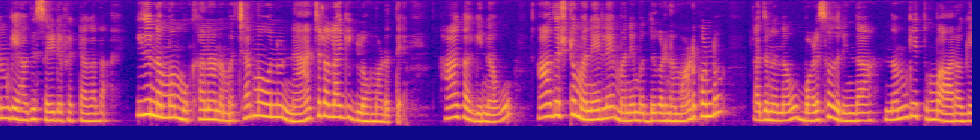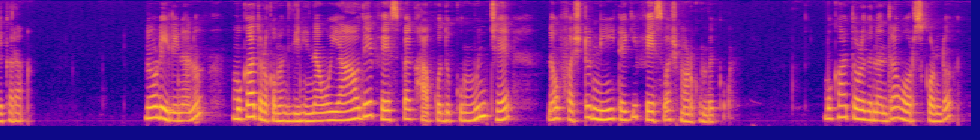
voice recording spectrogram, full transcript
ನಮಗೆ ಯಾವುದೇ ಸೈಡ್ ಎಫೆಕ್ಟ್ ಆಗಲ್ಲ. ಇದು ನಮ್ಮ ಮುಖನ, ನಮ್ಮ ಚರ್ಮವನ್ನು ನ್ಯಾಚುರಲಾಗಿ ಗ್ಲೋ ಮಾಡುತ್ತೆ. ಹಾಗಾಗಿ ನಾವು ಆದಷ್ಟು ಮನೆಯಲ್ಲೇ ಮನೆ ಮದ್ದುಗಳನ್ನ ಮಾಡಿಕೊಂಡು ಅದನ್ನು ನಾವು ಬಳಸೋದ್ರಿಂದ ನಮಗೆ ತುಂಬ ಆರೋಗ್ಯಕರ. ನೋಡಿ ಇಲ್ಲಿ ನಾನು ಮುಖ ತೊಳ್ಕೊಂಬಂದಿದ್ದೀನಿ. ನಾವು ಯಾವುದೇ ಫೇಸ್ ಪ್ಯಾಕ್ ಹಾಕೋದಕ್ಕೂ ಮುಂಚೆ ನಾವು ಫಸ್ಟು ನೀಟಾಗಿ ಫೇಸ್ ವಾಶ್ ಮಾಡ್ಕೊಬೇಕು. ಮುಖ ತೊಳೆದ ನಂತರ ಒರೆಸ್ಕೊಂಡು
